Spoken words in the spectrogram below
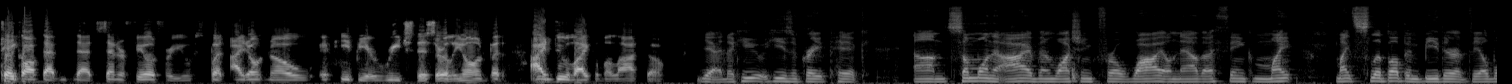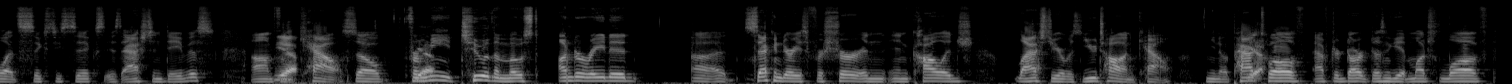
take off that that center field for you. But I don't know if he'd be a reach this early on. But I do like him a lot though. Yeah, no, he he's a great pick. Um, someone that I've been watching for a while now that I think might might slip up and be there available at 66 is Ashtyn Davis um, from Yeah. Cal. So for Yeah. me, two of the most underrated uh, secondaries for sure in in college last year was Utah and Cal. You know, Pac-12 after dark doesn't get much love,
